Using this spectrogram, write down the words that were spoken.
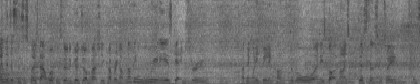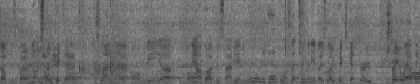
when the distance is closed down, Wilkins doing a good job of actually covering up. Nothing really is getting through. I think when he's feeling comfortable and he's got a nice distance between himself and his opponent, nice low kick there, just landing there on the uh, on the outer thigh of Konstandi, and you really want to be careful not to let too many of those low kicks get through. Straight away, I think,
